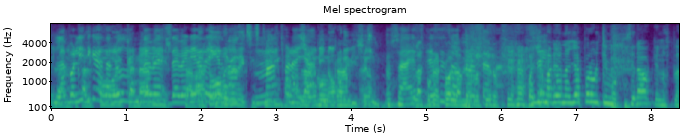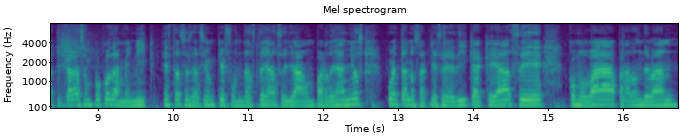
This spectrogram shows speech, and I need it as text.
El la al- política alcohol, de salud cannabis, debe- debería para de todo debe de existir más para allá. y no prohibición. O sea, es, la Coca-Cola me refiero. tema. Oye, Sí. Mariana, ya por último quisiera que nos platicaras un poco de Amenic, esta asociación que fundaste hace ya un par de años. Cuéntanos a qué se dedica, qué hace, cómo va, para dónde van.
